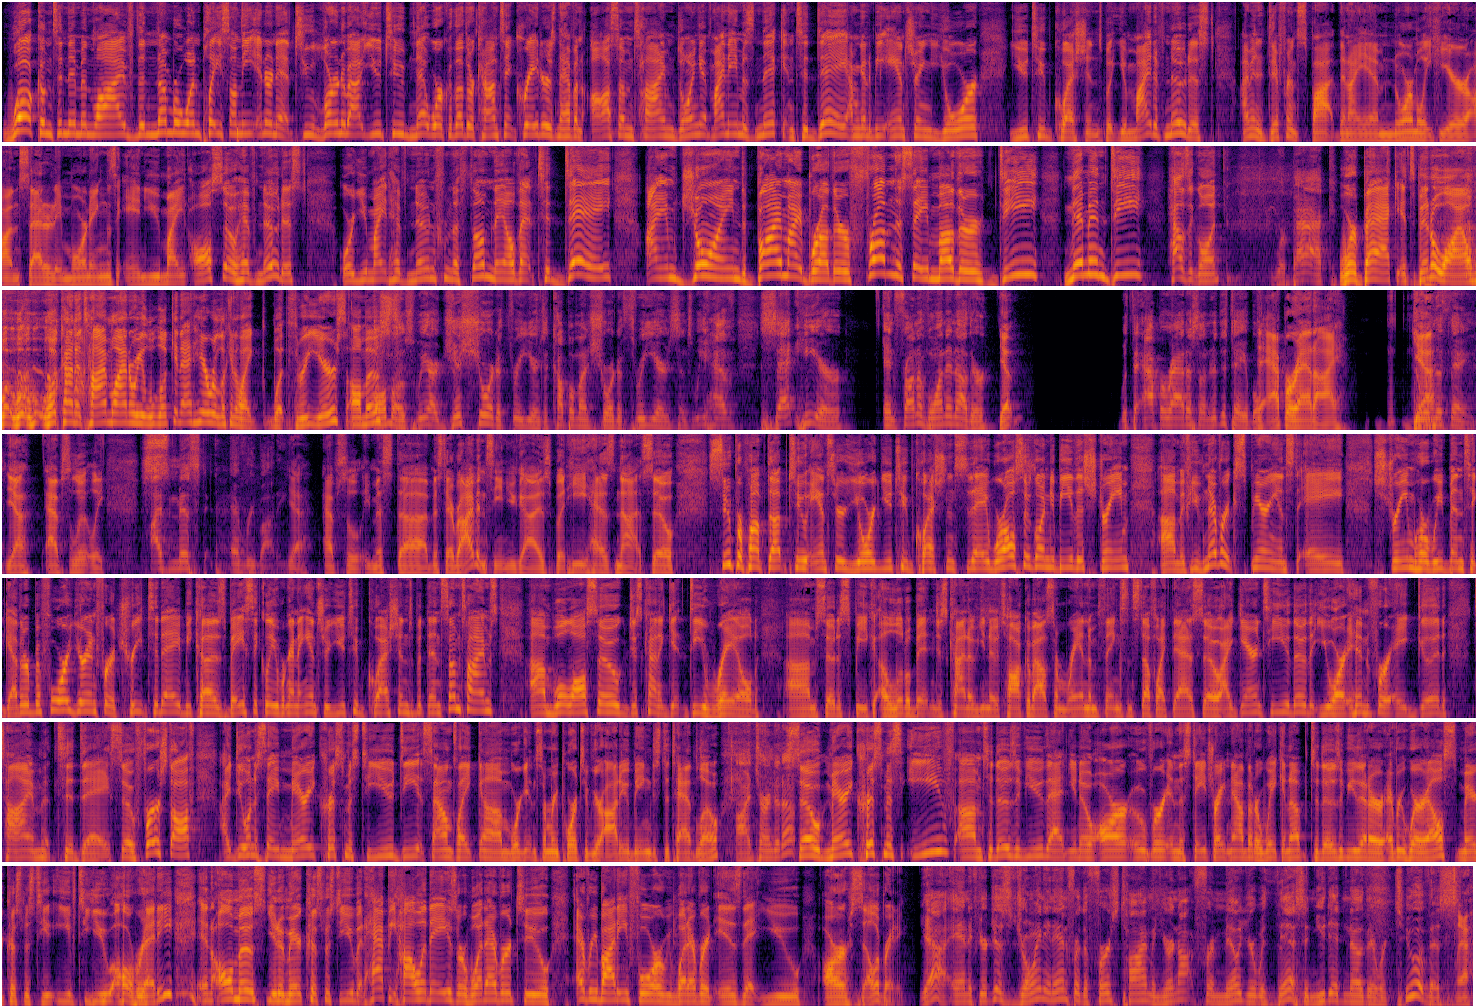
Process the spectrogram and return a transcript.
Welcome to Nimmin Live, the number one place on the internet to learn about YouTube, network with other content creators, and have an awesome time doing it. My name is Nick, and today I'm going to be answering your YouTube questions. But you might have noticed I'm in a different spot than I am normally here on Saturday mornings. And you might also have noticed, or you might have known from the thumbnail, that today I am joined by my brother from the same mother, D. Nimmin D. How's it going? We're back. We're back. It's been a while. What, what, what, kind of timeline are we looking at here? We're looking at like what three years almost. Almost. We are just short of three years. A couple months short of three years since we have sat here in front of one another. Yep. With the apparatus under the table. The apparati doing yeah. the thing. Yeah, absolutely. I've missed everybody. Yeah, absolutely. Missed uh missed everybody. I haven't seen you guys, but he has not. So super pumped up to answer your YouTube questions today. We're also going to be this stream. Um, if you've never experienced a stream where we've been together before, you're in for a treat today because basically we're going to answer YouTube questions, but then sometimes um, we'll also just kind of get derailed, um, so to speak, a little bit and just kind of you know talk about some random things and stuff like that. So I guarantee you though that you are in for a good good time today. So, first off, I do want to say Merry Christmas to you, D. It sounds like um, we're getting some reports of your audio being just a tad low. I turned it up. So, Merry Christmas Eve um, to those of you that, you know, are over in the States right now that are waking up, to those of you that are everywhere else, Merry Christmas to Eve to you already. And almost, you know, Merry Christmas to you, but happy holidays or whatever to everybody for whatever it is that you are celebrating. Yeah, and if you're just joining in for the first time and you're not familiar with this and you didn't know there were two of us. Yeah.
